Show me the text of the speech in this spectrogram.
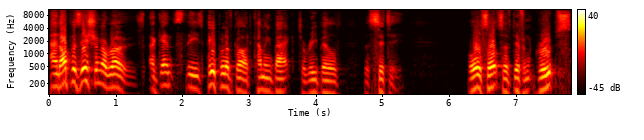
And opposition arose against these people of God coming back to rebuild the city. All sorts of different groups.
